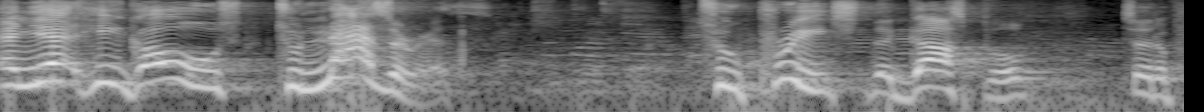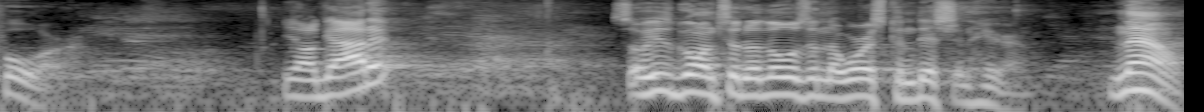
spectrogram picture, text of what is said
And yet he goes to Nazareth to preach the gospel to the poor. Y'all got it? So he's going to the, those in the worst condition here. Now,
